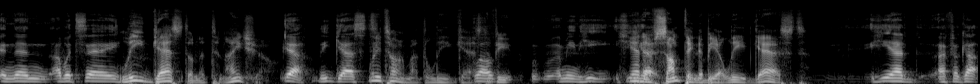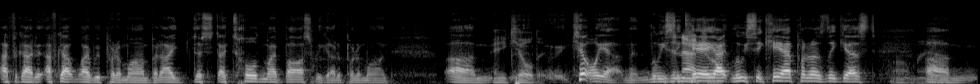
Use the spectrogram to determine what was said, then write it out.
and then I would say, lead guest on the Tonight Show. yeah, lead guest. What are you talking about? The lead guest? well, I mean, he he he had to have something to be a lead guest. he had. I forgot. I forgot. I forgot why we put him on, but I just I told my boss we got to put him on. And he killed it. Kill, oh, yeah. And then Louis a C.K. I. Louis C.K. I put on as lead guest. um,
